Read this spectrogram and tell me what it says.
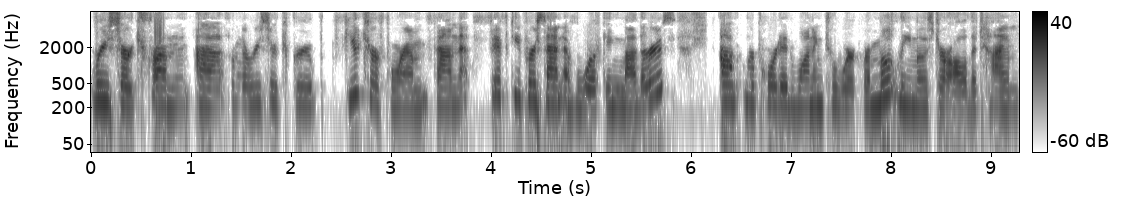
research from uh, from the research group Future Forum found that 50% of working mothers um, reported wanting to work remotely most or all the time,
